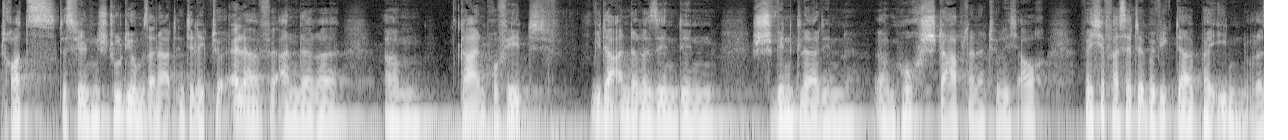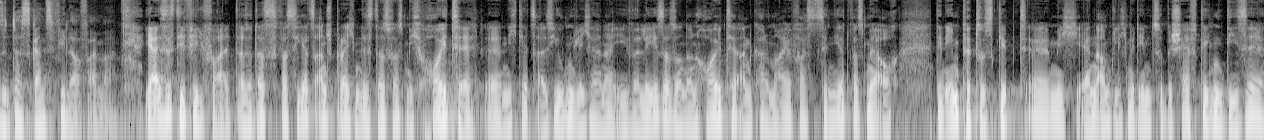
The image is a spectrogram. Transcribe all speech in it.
trotz des fehlenden Studiums eine Art Intellektueller, für andere ähm, gar ein Prophet. Wieder andere sehen den Schwindler, den ähm, Hochstapler natürlich auch. Welche Facette überwiegt da bei Ihnen oder sind das ganz viele auf einmal? Ja, es ist die Vielfalt. Also das, was Sie jetzt ansprechen, ist das, was mich heute, äh, nicht jetzt als jugendlicher naiver Leser, sondern heute an Karl May fasziniert, was mir auch den Impetus gibt, äh, mich ehrenamtlich mit ihm zu beschäftigen, diese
